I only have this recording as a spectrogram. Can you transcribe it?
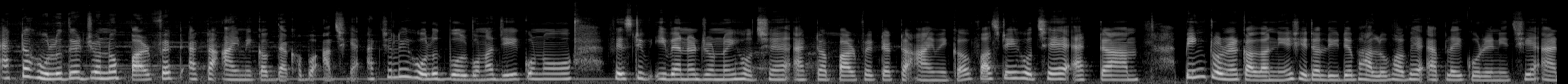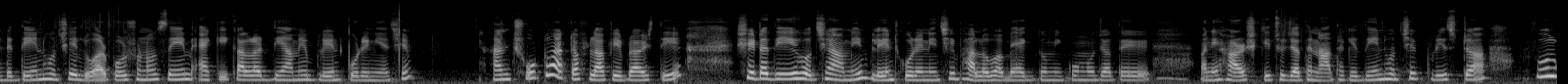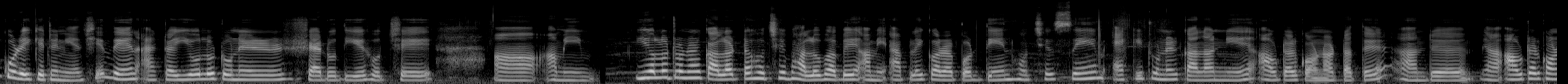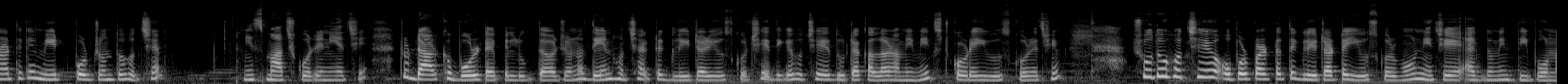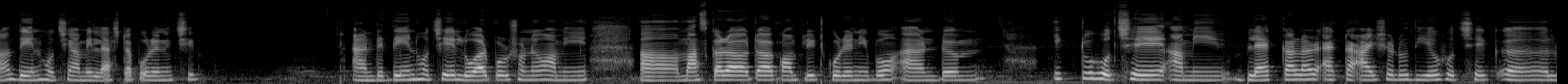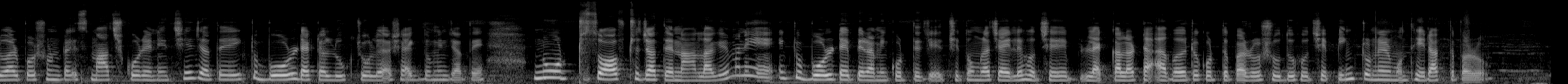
একটা হলুদের জন্য পারফেক্ট একটা আই মেকআপ দেখাবো আজকে। অ্যাকচুয়ালি হলুদ বলব না, যে কোনো ফেস্টিভ ইভেন্টের জন্যই হচ্ছে একটা পারফেক্ট একটা আই মেকআপ ফার্স্টেই হচ্ছে একটা পিঙ্ক টোনের কালার নিয়ে, সেটা লিডে ভালোভাবে অ্যাপ্লাই করে নিচ্ছি। অ্যান্ড দেন হচ্ছে লোয়ার পোর্শনও সেম একই কালার দিয়ে আমি ব্লেন্ড করে নিয়েছি। অ্যান্ড ছোটো একটা ফ্লাফি ব্রাশ দিয়ে, সেটা দিয়ে হচ্ছে আমি ব্লেন্ড করে নিচ্ছি ভালোভাবে, একদমই কোনো যাতে মানে হার্শ কিছু যাতে না থাকে। দেন হচ্ছে ক্রিজটা ফুল করেই কেটে নিয়েছি। দেন একটা ইয়েলো টোনের শ্যাডো দিয়ে হচ্ছে আমি ইয়েলো টোনের কালারটা হচ্ছে ভালোভাবে আমি অ্যাপ্লাই করার পর দেন হচ্ছে সেম একই টোনের কালার নিয়ে আউটার কর্নারটাতে অ্যান্ড আউটার কর্নার থেকে মিড পর্যন্ত হচ্ছে আমি স্মাচ করে নিয়েছি। একটু ডার্ক বোল্ড টাইপের লুক দেওয়ার জন্য। দেন হচ্ছে একটা গ্লিটার ইউজ করছি। এদিকে হচ্ছে দুটা কালার আমি মিক্সড করে ইউজ করেছি। শুধু হচ্ছে ওপর পার্টটাতে গ্লিটারটা ইউজ করব, নিচে একদমই দিব না। দেন হচ্ছে আমি ল্যাশটা পরে নিচ্ছি। অ্যান্ড দেন হচ্ছে লোয়ার পোর্শনেও আমি মাস্কারাটা কমপ্লিট করে নিব। অ্যান্ড একটু হচ্ছে আমি ব্ল্যাক কালার একটা আইশ্যাডো দিয়েও হচ্ছে লোয়ার পোর্শনটা স্মাচ করে নিচ্ছি যাতে একটু বোল্ড একটা লুক চলে আসে, একদমই যাতে নোট সফট যাতে না লাগে। মানে একটু বোল্ড টাইপের আমি করতে চেয়েছি। তোমরা চাইলে হচ্ছে ব্ল্যাক কালারটা অ্যাভয়েডও করতে পারো, শুধু হচ্ছে পিঙ্ক টোনের মধ্যেই রাখতে পারো।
